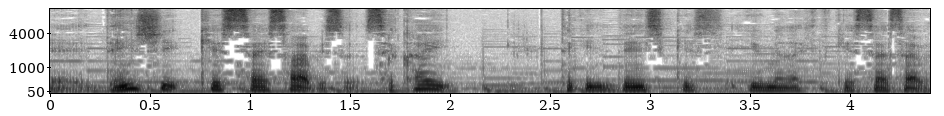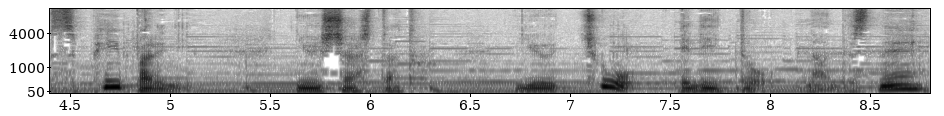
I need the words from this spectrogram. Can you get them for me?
えー、電子決済サービス、世界的に電子決有名な決済サービス、ペイパルに入社したという超エリートなんですね。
